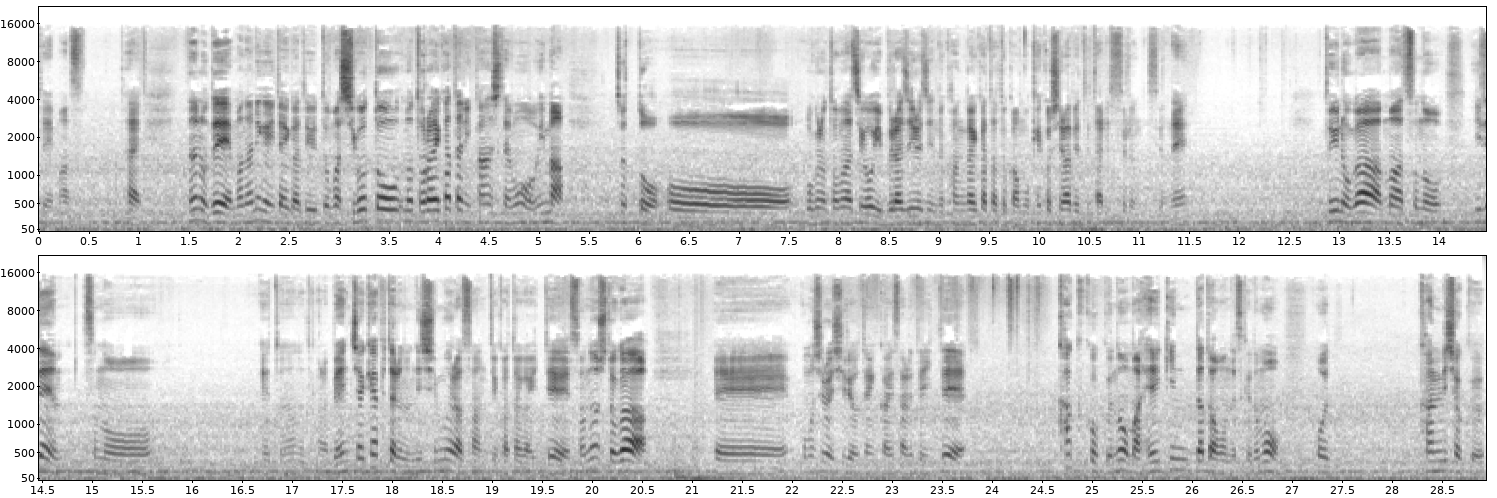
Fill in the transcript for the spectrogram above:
っています。はい、なので、まあ、何が言いたいかというと、まあ、仕事の捉え方に関しても今ちょっと僕の友達が多いブラジル人の考え方とかも結構調べてたりするんですよね。というのが、まあ、その以前そのえっと、なんだったかなベンチャーキャピタルの西村さんっていう方がいてその人が、えー、面白い資料を展開されていて各国の、まあ、平均だとは思うんですけども管理職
